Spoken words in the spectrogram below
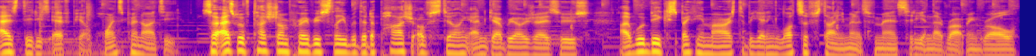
as did his FPL points per 90. So as we've touched on previously, with the departure of Sterling and Gabriel Jesus, I would be expecting Mahrez to be getting lots of starting minutes for Man City in that right wing role,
